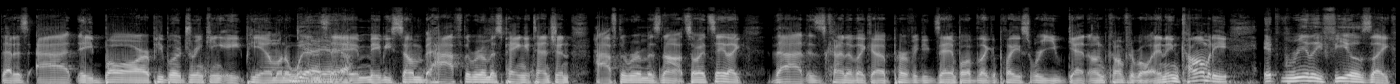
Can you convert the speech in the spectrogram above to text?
that is at a bar. People are drinking 8 p.m. on a yeah, Wednesday. yeah. Maybe some half the room is paying attention, half the room is not. So I'd say like that is kind of like a perfect example of like a place where you get uncomfortable. And in comedy, it really feels like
